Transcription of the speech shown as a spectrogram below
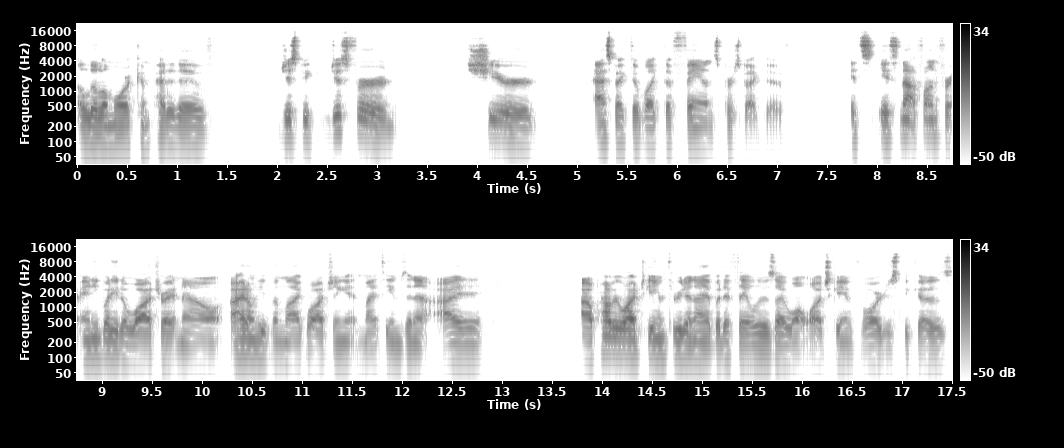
a little more competitive, just be just for sheer aspect of like the fans' perspective. It's it's not fun for anybody to watch right now. I don't even like watching it, and my team's in it. I I'll probably watch game three tonight, but if they lose, I won't watch game four just because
